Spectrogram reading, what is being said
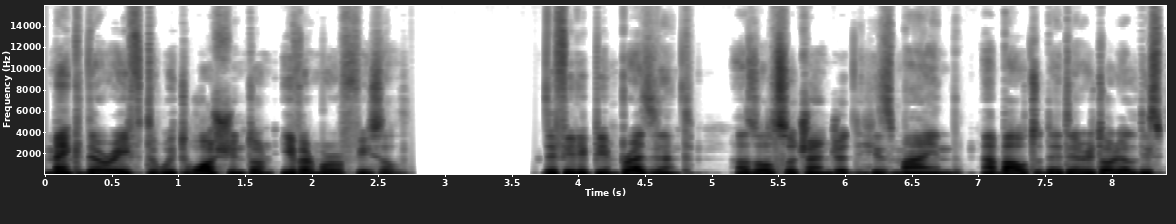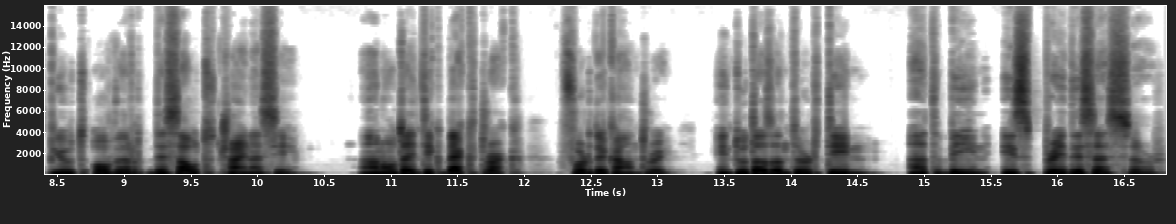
make the rift with Washington even more official. The Philippine president has also changed his mind about the territorial dispute over the South China Sea. An authentic backtrack for the country. In 2013, had been his predecessor,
